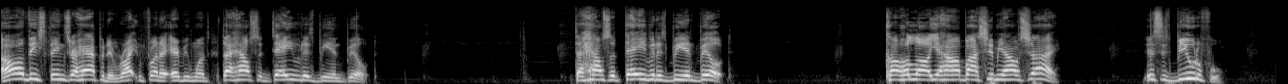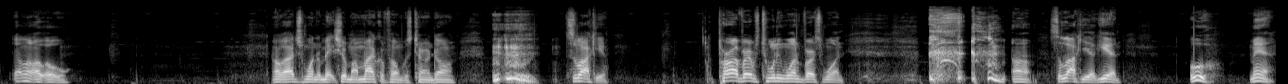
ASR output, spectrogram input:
All these things are happening right in front of everyone. The house of David is being built. The house of David is being built. Call halal Yahweh Bashim Yahweh Shai. This is beautiful. Oh, oh, oh. Oh, I just wanted to make sure my microphone was turned on. Salakia. Proverbs 21, verse 1. um, Salakia again. Ooh, man,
